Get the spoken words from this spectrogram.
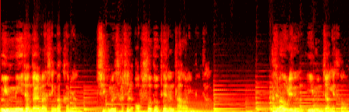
의미 전달만 생각하면 지금은 사실 없어도 되는 단어입니다. 하지만 우리는 이 문장에서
